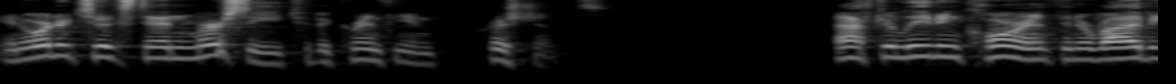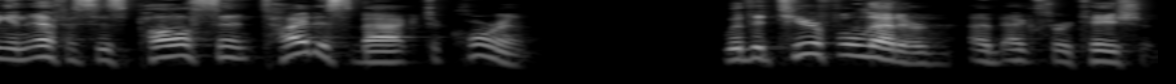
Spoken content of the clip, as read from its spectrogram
in order to extend mercy to the Corinthian Christians. After leaving Corinth and arriving in Ephesus, Paul sent Titus back to Corinth with a tearful letter of exhortation.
